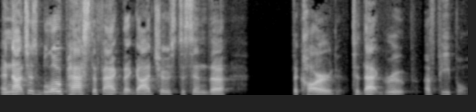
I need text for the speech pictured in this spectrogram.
and not just blow past the fact that God chose to send the, the card to that group of people.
